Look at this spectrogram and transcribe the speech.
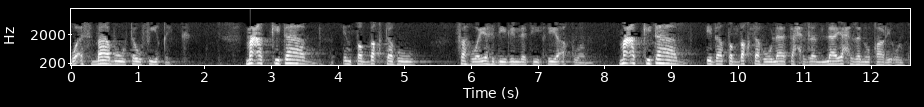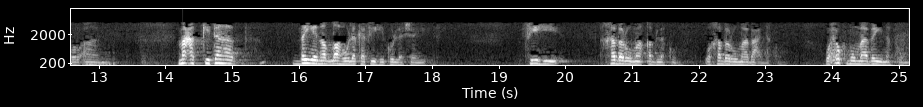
وأسباب توفيقك. معك كتاب إن طبقته فهو يهدي للتي هي أقوم. معك كتاب إذا طبقته لا تحزن لا يحزن قارئ القرآن. معك كتاب بين الله لك فيه كل شيء. فيه خبر ما قبلكم وخبر ما بعدكم وحكم ما بينكم.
